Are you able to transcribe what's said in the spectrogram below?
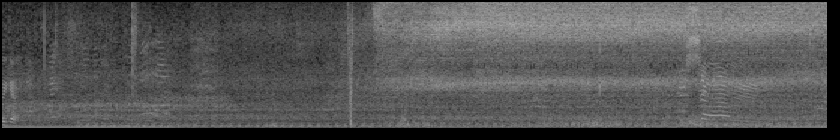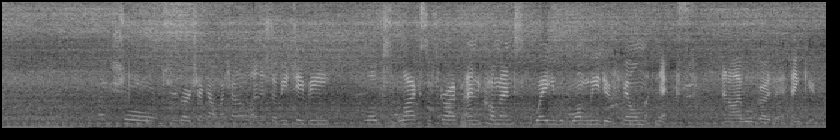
we go. So, um, make sure to go check out my channel, NSWTV Vlogs. Like, subscribe, and comment where you would want me to film next. And I will go there. Thank you.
